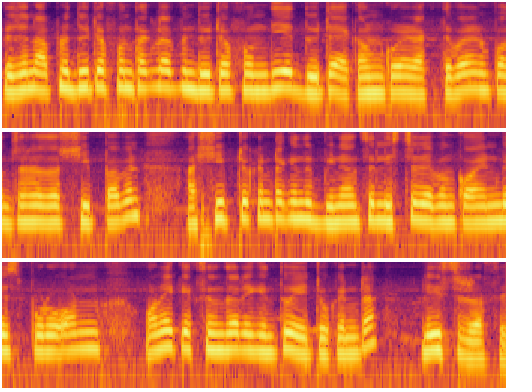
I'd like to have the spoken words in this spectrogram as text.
সেই জন্য আপনি দুইটা ফোন থাকলে আপনি দুইটা ফোন দিয়ে দুইটা অ্যাকাউন্ট করে রাখতে পারেন, পঞ্চাশ হাজার শিপ পাবেন। আর শিপ টোকেনটা কিন্তু বিনান্সে লিস্টের এবং কয়েন বেস পুরো অনেক এক্সচেঞ্জারে কিন্তু এই টোকেনটা লিস্টেড আছে।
